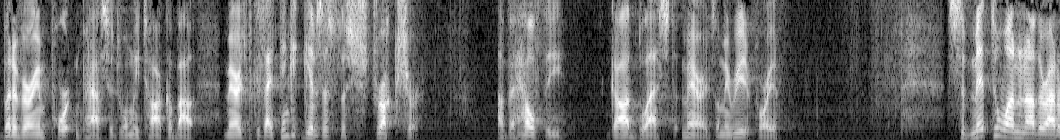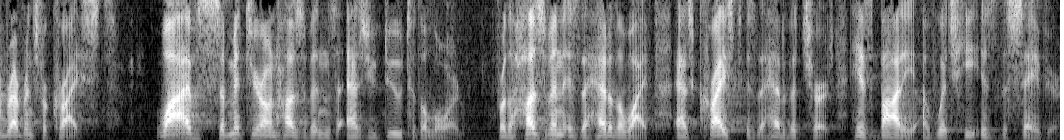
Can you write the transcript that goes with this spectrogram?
but a very important passage when we talk about marriage because I think it gives us the structure of a healthy, God blessed marriage. Let me read it for you. Submit to one another out of reverence for Christ. Wives, submit to your own husbands as you do to the Lord. For the husband is the head of the wife, as Christ is the head of the church, his body, of which he is the Savior.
